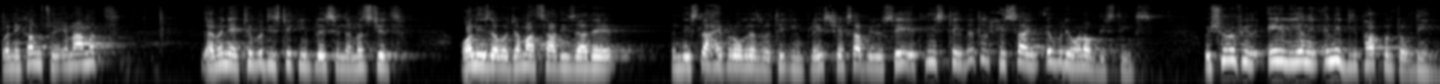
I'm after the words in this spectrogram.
when it comes to imamat, there are many activities taking place in the masjid. One is our Jamaat Sadis are there. Then the Islahi progress were taking place. Sheikh Sahib used to say, at least take little hissa in every one of these things. We shouldn't feel alien in any department of deen.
